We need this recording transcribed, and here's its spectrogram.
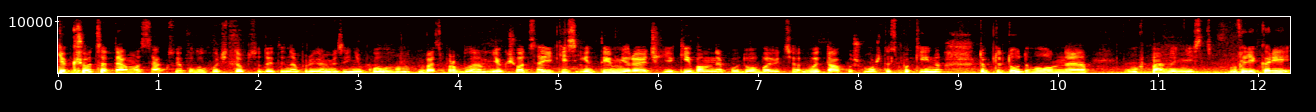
Якщо це тема сексу, яку ви хочете обсудити на прийомі з гінекологом, без проблем. Якщо це якісь інтимні речі, які вам не подобаються, ви також можете спокійно. Тобто тут головне впевненість в лікарі,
